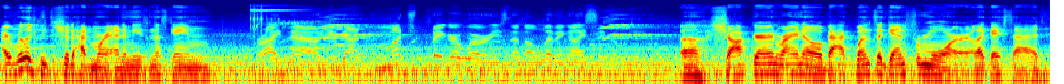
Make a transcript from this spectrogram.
I really think they should have had more enemies in this game. Right now, you got much bigger worries than the living icicle. Uh, Shocker and Rhino back once again for more. Like I said,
